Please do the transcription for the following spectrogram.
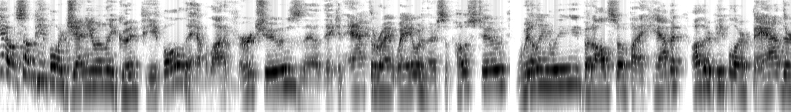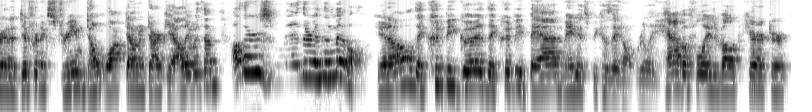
You know, some people are genuinely good people. They have a lot of virtues. They, they, can act the right way when they're supposed to, willingly, but also by habit. Other people are bad. They're at a different extreme. Don't walk down a dark alley with them. Others, they're in the middle. You know, they could be good. They could be bad. Maybe it's because they don't really have a fully developed character.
